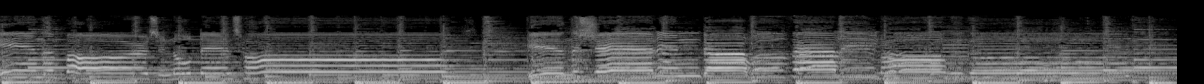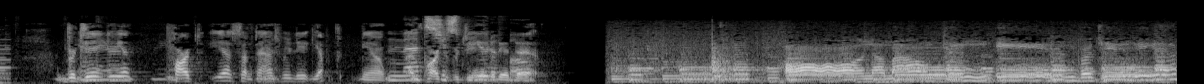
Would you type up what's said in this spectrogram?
in the bars and old dance halls in the Shenandoah Virginia, parts, yeah, sometimes we did, yep, you know, And in that's parts of Virginia beautiful. we did that. On a mountain in Virginia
